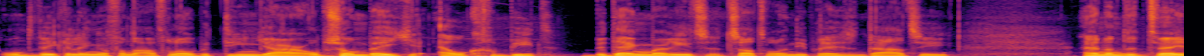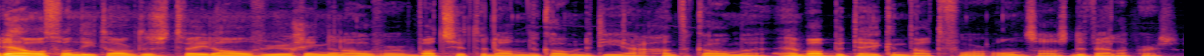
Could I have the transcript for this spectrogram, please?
ontwikkelingen van de afgelopen tien jaar op zo'n beetje elk gebied. Bedenk maar iets, het zat wel in die presentatie. En dan de tweede helft van die talk, dus het tweede half uur, ging dan over wat zit er dan de komende tien jaar aan te komen en wat betekent dat voor ons als developers.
